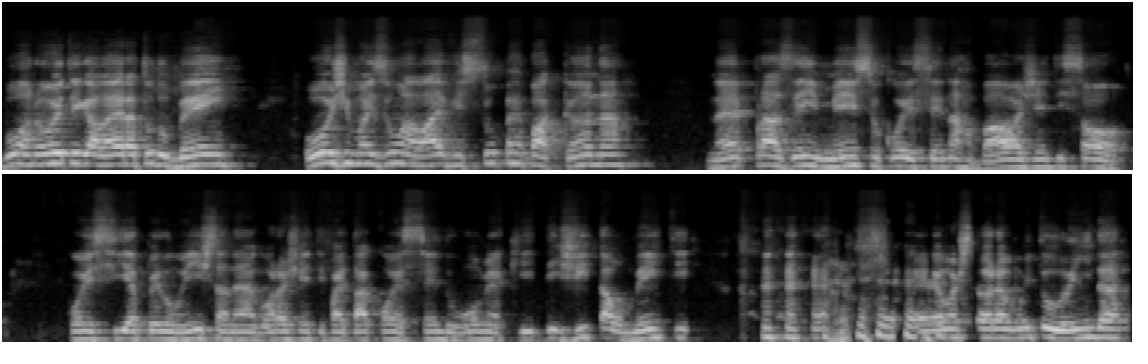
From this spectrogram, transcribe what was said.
Boa noite, galera, tudo bem? Hoje mais uma live super bacana, né? Prazer imenso conhecer Narbal. A gente só conhecia pelo Insta, né? Agora a gente vai estar conhecendo o homem aqui digitalmente. é uma história muito linda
